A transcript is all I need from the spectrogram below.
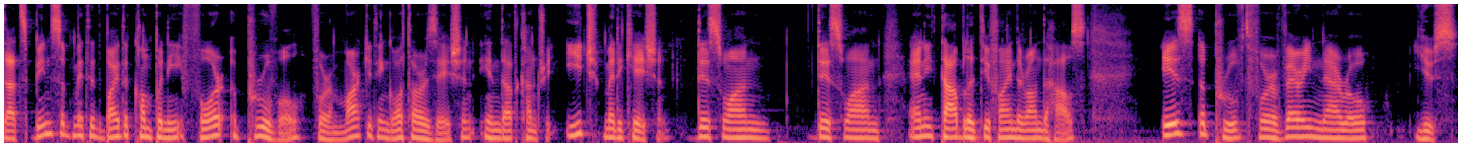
that's been submitted by the company for approval for a marketing authorization in that country. Each medication, this one, this one, any tablet you find around the house, is approved for a very narrow use.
